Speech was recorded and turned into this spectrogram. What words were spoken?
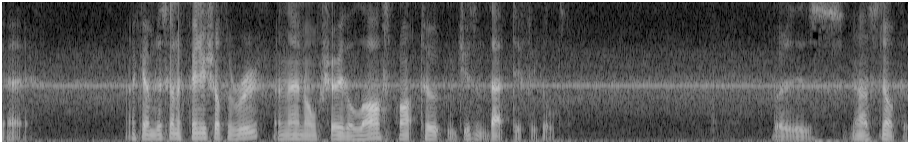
Okay. Okay, I'm just going to finish off the roof, and then I'll show you the last part to it, which isn't that difficult. But it is... No, it's not for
